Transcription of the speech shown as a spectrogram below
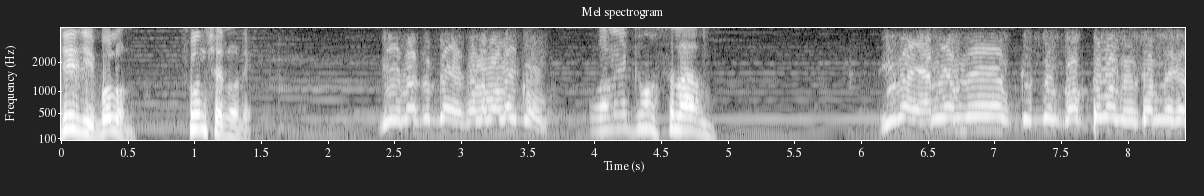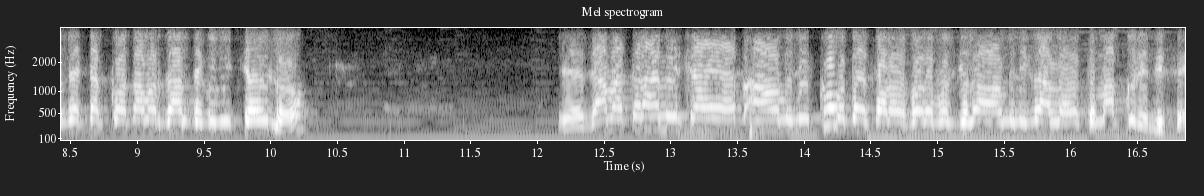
জি জি বলুন। শুনছেন উনি। জি মাসুদ ভাই আসসালামু আলাইকুম। ওয়ালাইকুম আসসালাম। জি ভাই আমি আপনার একজন ভক্ত মানুষ আপনার কাছে একটা কথা আমার জানতে খুব ইচ্ছা হইল। জামাতের আমির সাহেব আওয়ামী লীগ ক্ষমতায় ছাড়ার পরে বলছিল আওয়ামী লীগ আল্লাহ হচ্ছে মাফ করে দিছে।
